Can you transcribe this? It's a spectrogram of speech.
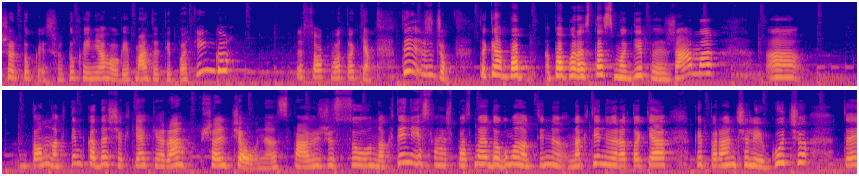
šartukais. Šartukai nieko, kaip matote, ypatingo. Tiesiog va tokie. Tai, žodžiu, tokia paprasta smagi pižama. Uh, tom naktim, kada šiek tiek yra šalčiau, nes pavyzdžiui su naktiniais, aš pas mane dauguma naktinių, naktinių yra tokia kaip ir ančeliai gučių, tai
